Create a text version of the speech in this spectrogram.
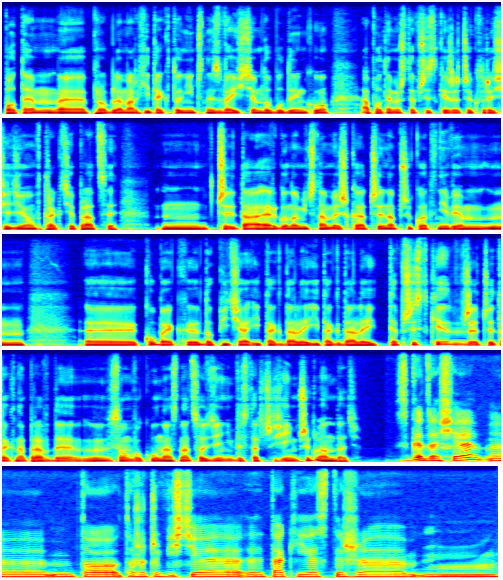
Potem y, problem architektoniczny z wejściem do budynku, a potem już te wszystkie rzeczy, które się dzieją w trakcie pracy. Mm, Czy ta ergonomiczna myszka, czy na przykład, nie wiem... y, kubek do picia i tak dalej, i tak dalej. Te wszystkie rzeczy tak naprawdę y, są wokół nas na co dzień i wystarczy się im przyglądać. Zgadza się. Y, to, to rzeczywiście tak jest, że mm,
